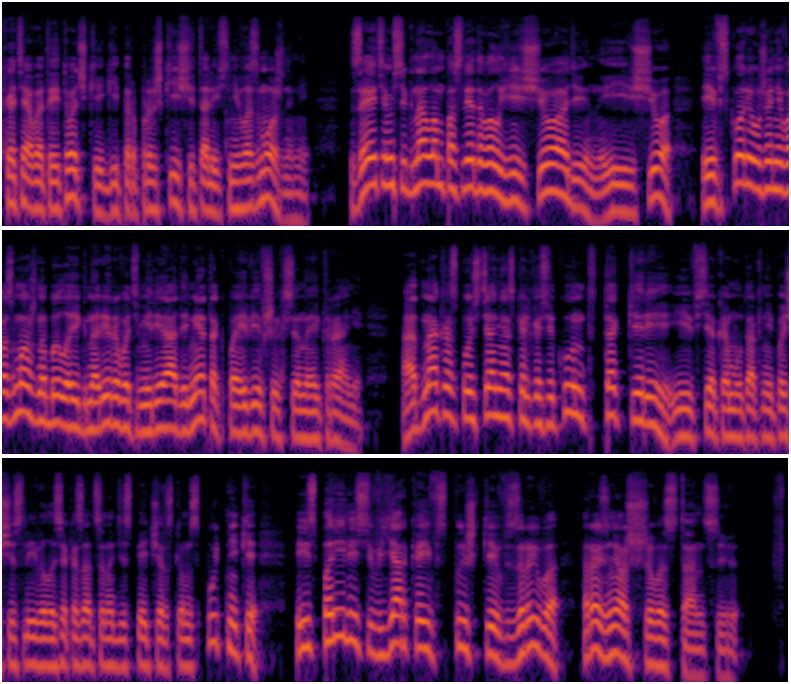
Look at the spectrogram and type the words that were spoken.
хотя в этой точке гиперпрыжки считались невозможными. За этим сигналом последовал еще один и еще, и вскоре уже невозможно было игнорировать мириады меток, появившихся на экране. Однако спустя несколько секунд Таккери и все, кому так не посчастливилось оказаться на диспетчерском спутнике, испарились в яркой вспышке взрыва, разнесшего станцию в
